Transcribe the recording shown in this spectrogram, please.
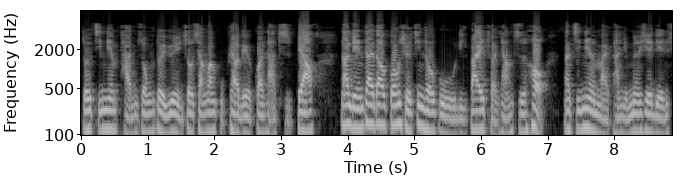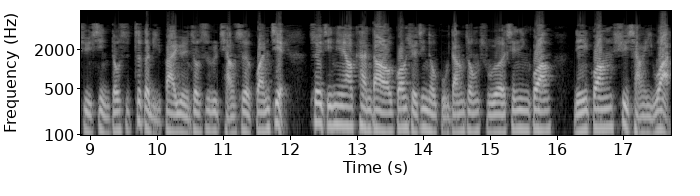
都是今天盘中对元宇宙相关股票的一个观察指标。那连带到光学镜头股礼拜一转强之后，那今天的买盘有没有一些连续性？都是这个礼拜元宇宙是不是强势的关键？所以今天要看到光学镜头股当中，除了先进光、联光续强以外，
